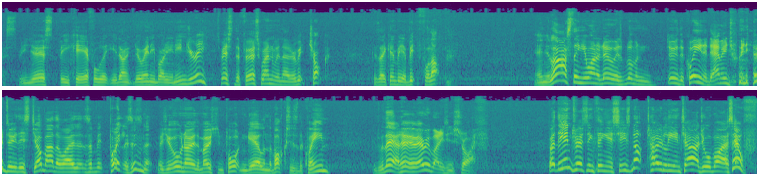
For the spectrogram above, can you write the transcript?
Just be, just be careful that you don't do anybody an injury, especially the first one when they're a bit chock, because they can be a bit full up. And the last thing you want to do is blooming do the queen a damage when you do this job, otherwise it's a bit pointless, isn't it? Because you all know the most important girl in the box is the queen. Because without her, everybody's in strife. But the interesting thing is she's not totally in charge all by herself.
